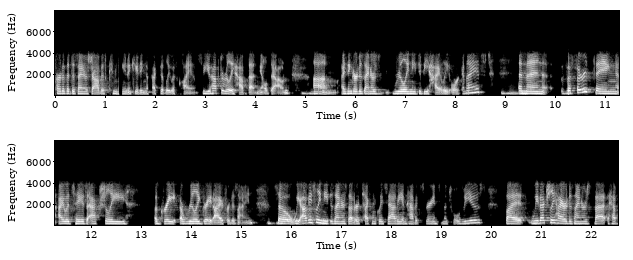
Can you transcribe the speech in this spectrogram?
part of the designer's job is communicating effectively with clients. So you have to really have that nailed down. Mm-hmm. Um, I think our designers really need to be highly organized. Mm-hmm. And then the third thing I would say is actually a great, a really great eye for design. Mm-hmm. So we obviously need designers that are technically savvy and have experience in the tools we use. But we've actually hired designers that have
